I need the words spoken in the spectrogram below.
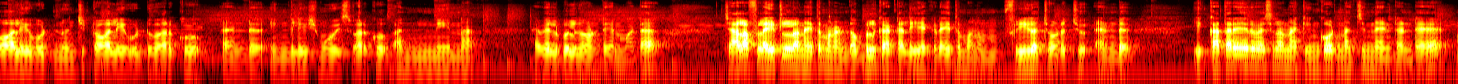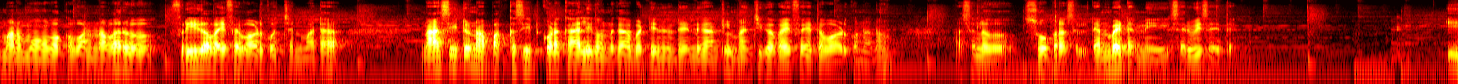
బాలీవుడ్ నుంచి టాలీవుడ్ వరకు అండ్ ఇంగ్లీష్ మూవీస్ వరకు అన్నీ అవైలబుల్గా ఉంటాయి అన్నమాట చాలా ఫ్లైట్లలోనైతే మనం డబ్బులు కట్టాలి ఎక్కడైతే మనం ఫ్రీగా చూడొచ్చు. అండ్ ఈ ఖతర్ ఎయిర్వేస్లో నాకు ఇంకోటి నచ్చింది ఏంటంటే మనము ఒక వన్ అవర్ ఫ్రీగా వైఫై వాడుకోవచ్చు అనమాట నా సీటు నా పక్క సీట్ కూడా ఖాళీగా ఉంది కాబట్టి నేను రెండు గంటలు మంచిగా వైఫై అయితే వాడుకున్నాను. అసలు సూపర్ అసలు టెన్ బై టెన్ ఈ సర్వీస్ అయితే. ఈ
